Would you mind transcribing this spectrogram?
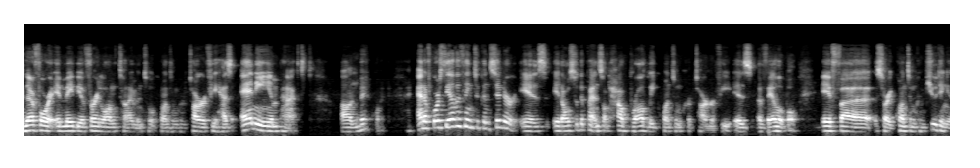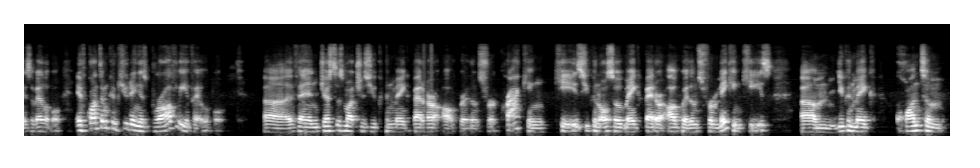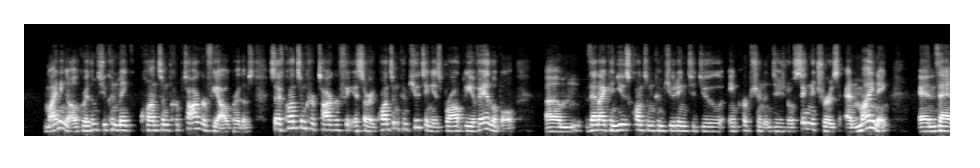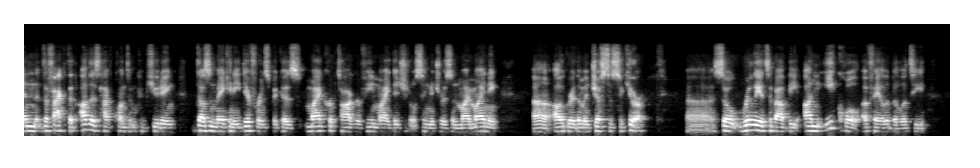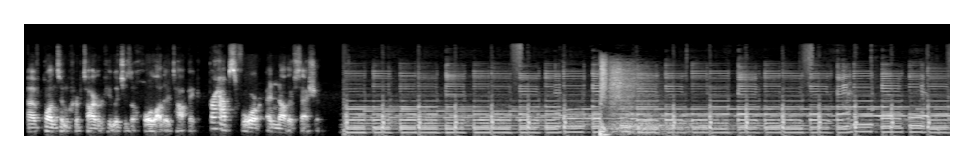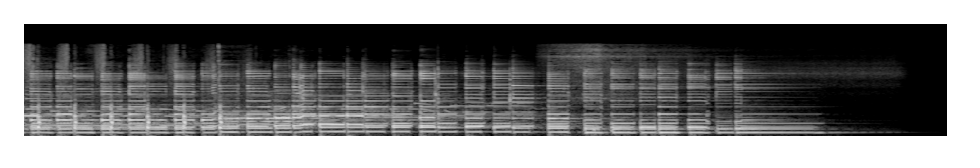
and therefore, it may be a very long time until quantum cryptography has any impact on Bitcoin. And of course, the other thing to consider is it also depends on how broadly quantum cryptography is available. If, uh, sorry, quantum computing is available. If quantum computing is broadly available, uh, then just as much as you can make better algorithms for cracking keys, you can also make better algorithms for making keys. Um, you can make quantum mining algorithms. You can make quantum cryptography algorithms. So if quantum cryptography, uh, sorry, quantum computing is broadly available, um, then I can use quantum computing to do encryption and digital signatures and mining. And then the fact that others have quantum computing doesn't make any difference because my cryptography, my digital signatures, and my mining uh, algorithm are just as secure. Uh, so really, it's about the unequal availability of quantum cryptography, which is a whole other topic, perhaps for another session.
